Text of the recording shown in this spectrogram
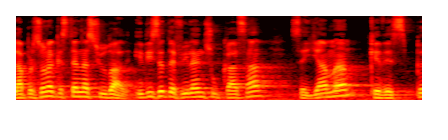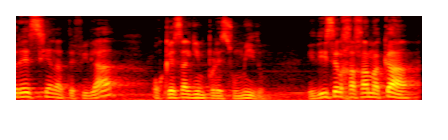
la persona que está en la ciudad y dice tefila en su casa, se llama que desprecia la tefilá o que es alguien presumido. Y dice el jajam acá,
